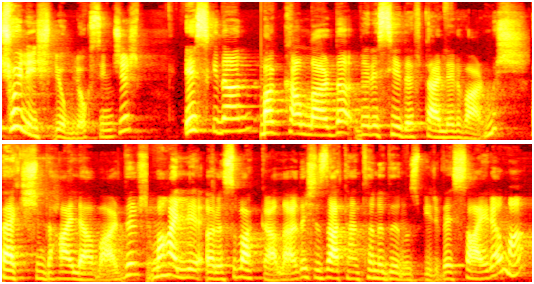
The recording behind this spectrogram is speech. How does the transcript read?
Şöyle işliyor blok zincir. Eskiden bakkallarda veresiye defterleri varmış. Belki şimdi hala vardır. Mahalle arası bakkallarda işte zaten tanıdığınız biri vesaire ama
